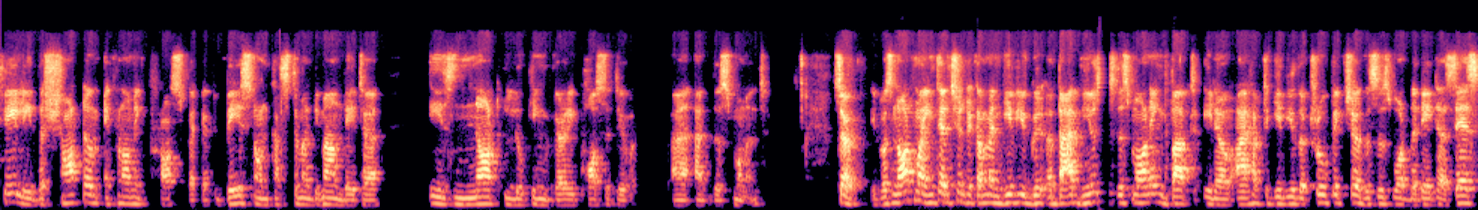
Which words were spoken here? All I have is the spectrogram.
clearly the short-term economic prospect based on customer demand data is not looking very positive uh, at this moment. So it was not my intention to come and give you good, uh, bad news this morning, but you know I have to give you the true picture. This is what the data says,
